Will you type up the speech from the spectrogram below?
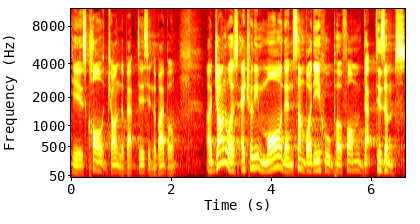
he is called John the Baptist in the Bible. Uh, John was actually more than somebody who performed baptisms.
